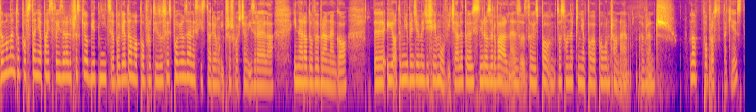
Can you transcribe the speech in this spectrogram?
Do momentu powstania państwa Izrael wszystkie obietnice, bo wiadomo, powrót Jezusa jest powiązany z historią i przyszłością Izraela i narodu wybranego. Y, I o tym nie będziemy dzisiaj mówić, ale to jest nierozerwalne. To, jest po, to są naczynia po, połączone, wręcz, no po prostu tak jest.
